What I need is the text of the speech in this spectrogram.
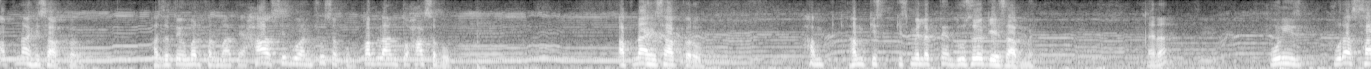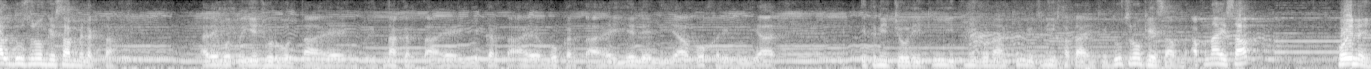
अपना हिसाब करो। हज़रत उमर फरमाते हैं, हासिबु अनफुसकुम कबला तो हासबु अपना हिसाब करो। हम हम किस किसमें लगते हैं? दूसरों के हिसाब में। है ना? पूरी, पूरा साल दूसरों के हिसाब में लगता अरे, वो तो ये झूठ बोलता है, वो तो इतना करता है, ये करता है, वो करता है, ये ले लिया, वो खरीद लिया, इतनी चोरी की, इतनी गुनाह की, इतनी खताएँ की, दूसरों के हिसाब में। अपना हिसाब कोई नहीं।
